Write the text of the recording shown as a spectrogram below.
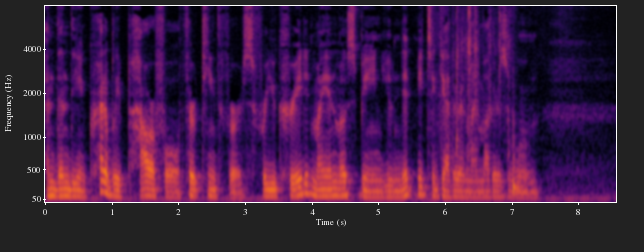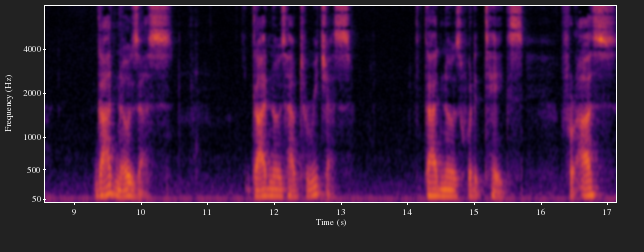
And then the incredibly powerful 13th verse For you created my inmost being, you knit me together in my mother's womb. God knows us. God knows how to reach us. God knows what it takes for us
